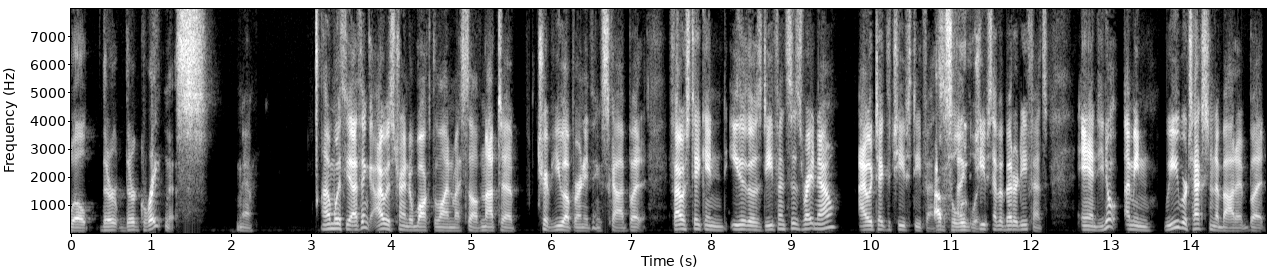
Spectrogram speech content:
well, their their greatness. Yeah. I'm with you. I think I was trying to walk the line myself, not to trip you up or anything, Scott. But if I was taking either of those defenses right now, I would take the Chiefs defense. Absolutely. The Chiefs have a better defense. And you know, I mean, we were texting about it, but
